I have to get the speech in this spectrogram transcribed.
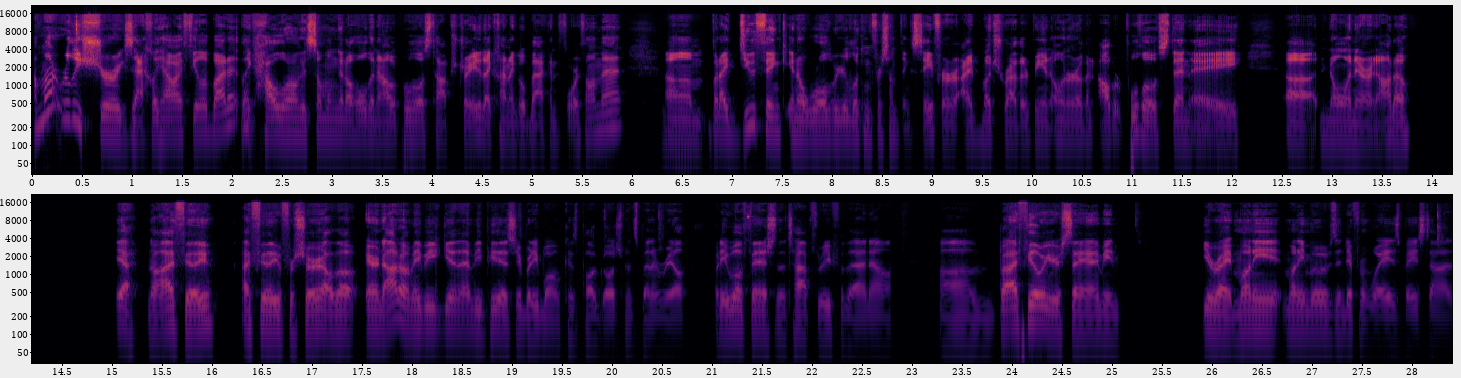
I'm not really sure exactly how I feel about it. Like, how long is someone going to hold an Albert Pujols top traded? I kind of go back and forth on that. Mm-hmm. Um, but I do think in a world where you're looking for something safer, I'd much rather be an owner of an Albert Pujols than a uh, Nolan Arenado. Yeah, no, I feel you. I feel you for sure. Although Arenado maybe get an MVP this year, but he won't because Paul Goldschmidt's been unreal. But he will finish in the top three for the NL. Um, but I feel what you're saying. I mean, you're right. Money money moves in different ways based on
